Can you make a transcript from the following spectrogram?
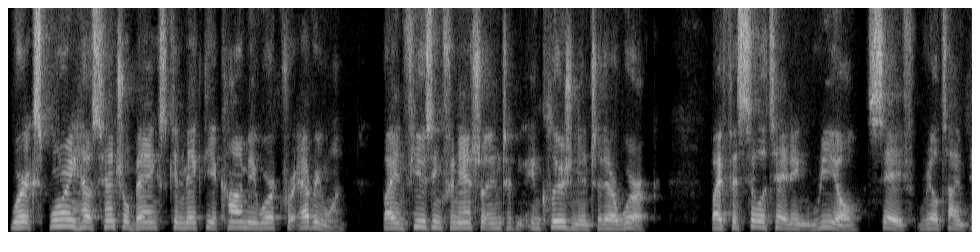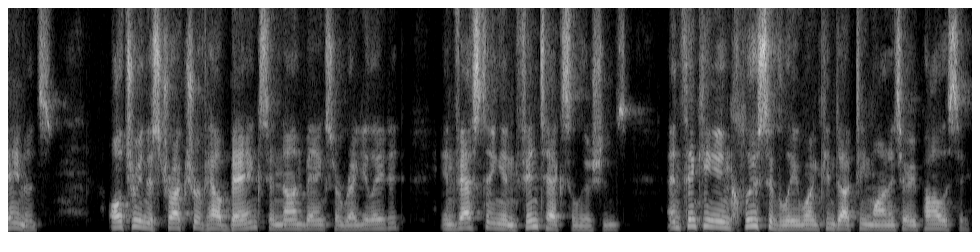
We're exploring how central banks can make the economy work for everyone by infusing financial inclusion into their work, by facilitating real, safe, real-time payments, altering the structure of how banks and non-banks are regulated, investing in fintech solutions, and thinking inclusively when conducting monetary policy.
